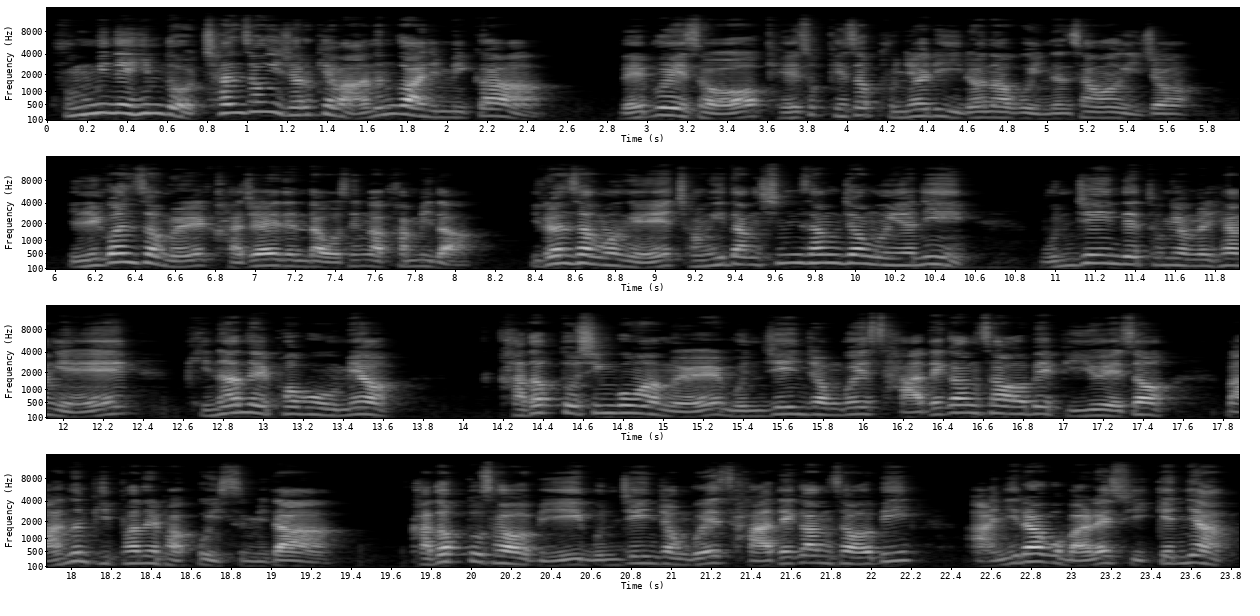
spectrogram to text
국민의힘도 찬성이 저렇게 많은 거 아닙니까? 내부에서 계속해서 분열이 일어나고 있는 상황이죠. 일관성을 가져야 된다고 생각합니다. 이런 상황에 정의당 심상정 의원이 문재인 대통령을 향해 비난을 퍼부으며 가덕도 신공항을 문재인 정부의 4대강 사업에 비유해서 많은 비판을 받고 있습니다. 가덕도 사업이 문재인 정부의 4대강 사업이 아니라고 말할 수 있겠냐?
